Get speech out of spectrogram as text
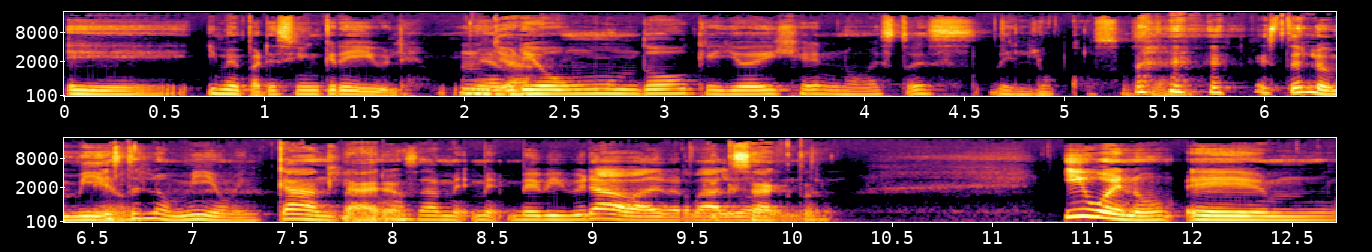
eh, y me pareció increíble. Me abrió un mundo que yo dije, no, esto es de locos. esto es lo mío. Esto es lo mío, me encanta. O sea, me, me, vibraba de verdad. Exacto. y bueno, em,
